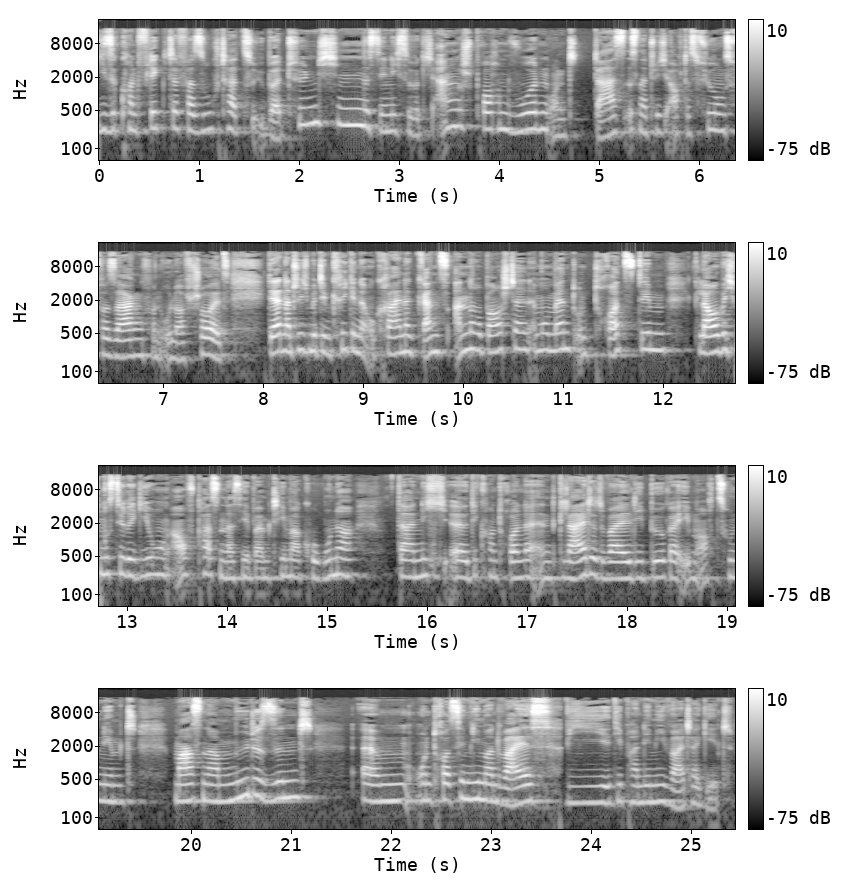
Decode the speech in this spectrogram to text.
diese Konflikte versucht hat zu übertünchen, dass sie nicht so wirklich angesprochen wurden. Und das ist natürlich auch das Führungsversagen von Olaf Scholz. Der hat natürlich mit dem Krieg in der Ukraine ganz andere Baustellen im Moment. Und trotzdem, glaube ich, muss die Regierung aufpassen, dass ihr beim Thema Corona da nicht äh, die Kontrolle entgleitet, weil die Bürger eben auch zunehmend Maßnahmen müde sind ähm, und trotzdem niemand weiß, wie die Pandemie weitergeht.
